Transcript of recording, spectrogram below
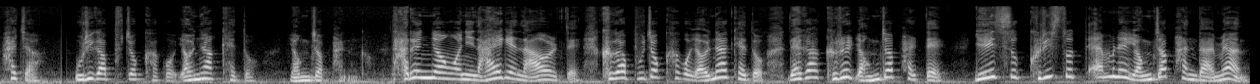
하죠. 우리가 부족하고 연약해도 영접하는 거. 다른 영혼이 나에게 나올 때 그가 부족하고 연약해도 내가 그를 영접할 때 예수 그리스도 때문에 영접한다면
